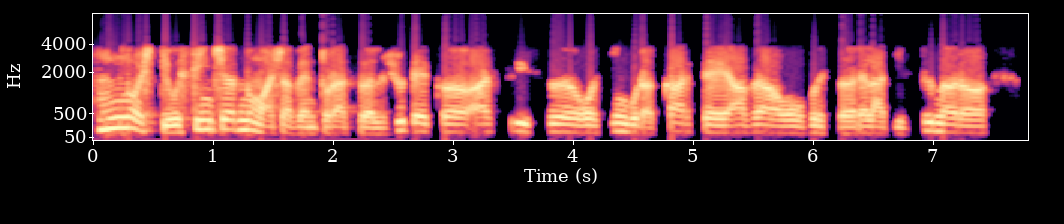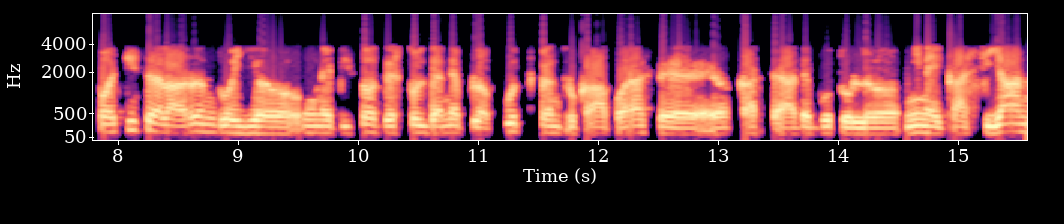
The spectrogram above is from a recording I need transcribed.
Nu știu, sincer nu m-aș aventura să-l judec. A scris uh, o singură carte, avea o vârstă relativ tânără, pățise la rândul uh, un episod destul de neplăcut pentru că apărase cartea debutul uh, Ninei Casian.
